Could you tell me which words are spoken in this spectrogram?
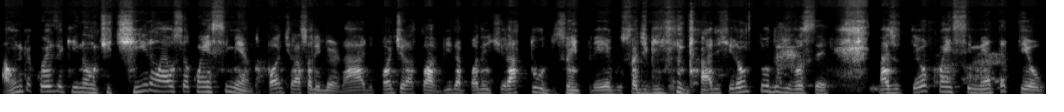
A única coisa que não te tiram é o seu conhecimento. Podem tirar sua liberdade, podem tirar sua vida, podem tirar tudo, seu emprego, sua dignidade, tiram tudo de você. Mas o teu conhecimento é teu.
